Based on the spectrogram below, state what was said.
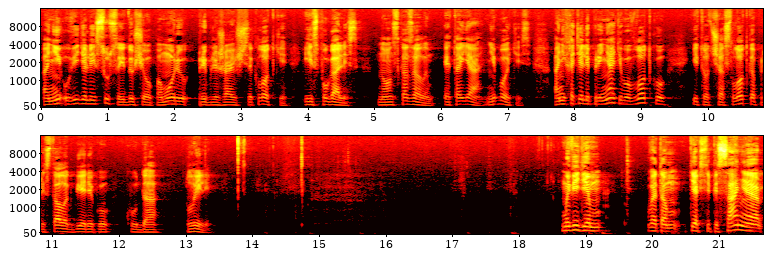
они увидели Иисуса, идущего по морю, приближающегося к лодке, и испугались. Но он сказал им, «Это я, не бойтесь». Они хотели принять его в лодку, и тот час лодка пристала к берегу, куда плыли. Мы видим в этом тексте Писания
